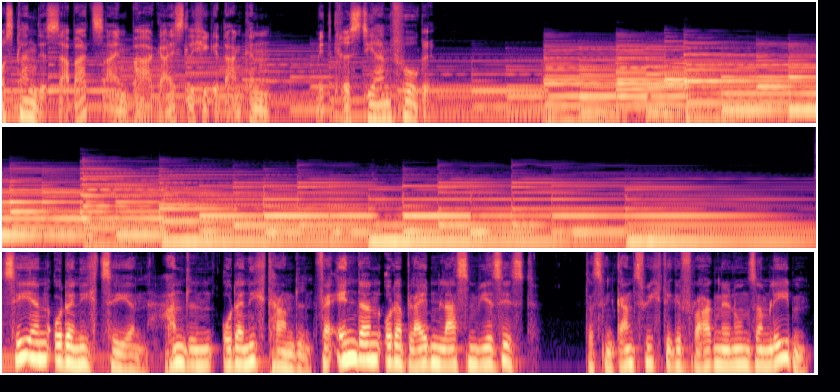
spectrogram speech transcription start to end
Ausklang des Sabbats ein paar geistliche Gedanken mit Christian Vogel. Sehen oder nicht sehen, handeln oder nicht handeln, verändern oder bleiben lassen, wie es ist. Das sind ganz wichtige Fragen in unserem Leben.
